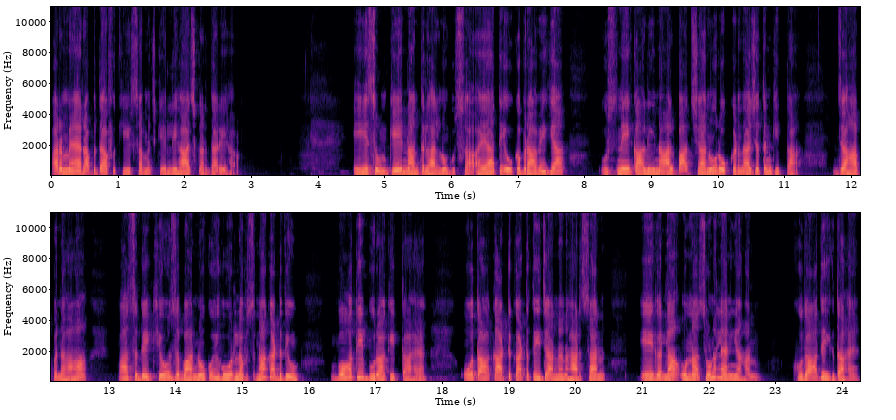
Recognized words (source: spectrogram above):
ਪਰ ਮੈਂ ਰੱਬ ਦਾ ਫਕੀਰ ਸਮਝ ਕੇ ਲਿਹਾਜ਼ ਕਰਦਾ ਰਿਹਾ। ਇਹ ਸੁਣ ਕੇ ਨੰਦ ਲਾਲ ਨੂੰ ਗੁੱਸਾ ਆਇਆ ਤੇ ਉਹ ਘਬਰਾ ਵੀ ਗਿਆ। ਉਸਨੇ ਕਾਲੀ ਨਾਲ ਬਾਦਸ਼ਾਹ ਨੂੰ ਰੋਕਣ ਦਾ ਯਤਨ ਕੀਤਾ। ਜਹਾਂ ਪਨਾਹ, ਬਸ ਦੇਖਿਓ, ਜ਼ਬਾਨੋਂ ਕੋਈ ਹੋਰ ਲਫ਼ਜ਼ ਨਾ ਕੱਢ ਦਿਓ। ਬਹੁਤ ਹੀ ਬੁਰਾ ਕੀਤਾ ਹੈ। ਉਹ ਤਾਂ ਘੱਟ ਘੱਟ ਤੇ ਜਾਣਨ ਹਰ ਸਨ। ਇਹ ਗੱਲਾਂ ਉਹਨਾਂ ਸੁਣ ਲੈਣੀਆਂ ਹਨ। ਖੁਦਾ ਦੇਖਦਾ ਹੈ।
